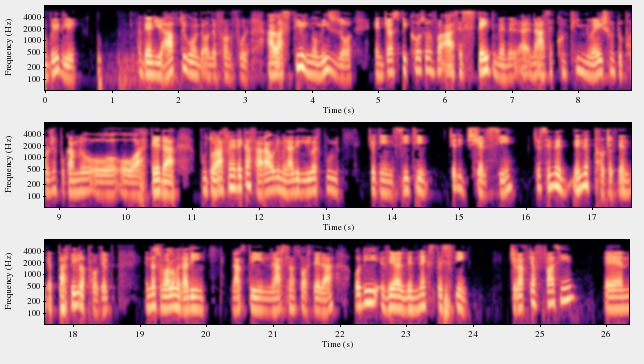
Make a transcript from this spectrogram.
completely. Then you have to go on the, on the front foot. Αλλά still νομίζω, and just because of as a statement and as a continuation to project που κάνει ο, ο Αρτέτα, που τώρα φαίνεται καθαρά ότι μετά τη Liverpool και την City και την Chelsea, Chelsea είναι, είναι project, είναι particular project, να σου βάλω μετά την, την Arsenal στο Αρτέτα, ότι they are the next best thing. Και κάποια φάση, um,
